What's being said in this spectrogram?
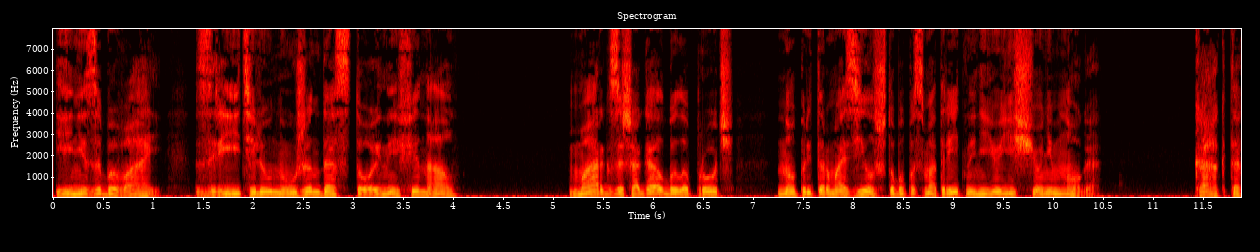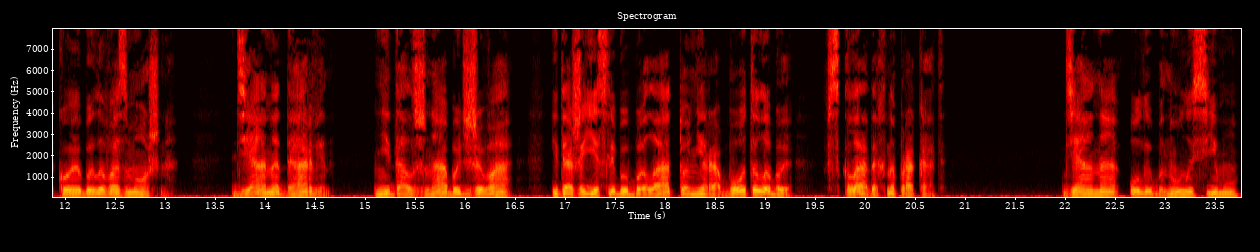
«И не забывай, зрителю нужен достойный финал». Марк зашагал было прочь, но притормозил, чтобы посмотреть на нее еще немного. Как такое было возможно? Диана Дарвин не должна быть жива, и даже если бы была, то не работала бы в складах на прокат. Диана улыбнулась ему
